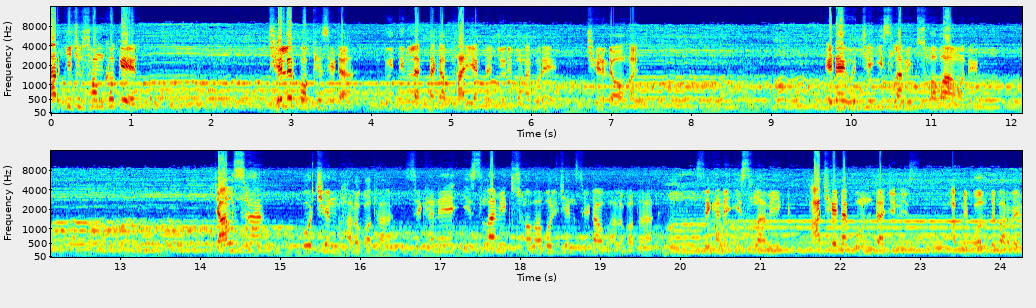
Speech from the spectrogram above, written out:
আর কিছু সংখ্যকের ছেলের পক্ষে সেটা দুই তিন লাখ টাকা ভারী একটা জরিমানা করে ছেড়ে দেওয়া হয়। এটাই হচ্ছে ইসলামিক সভা আমাদের। জালসা করছেন ভালো কথা। সেখানে ইসলামিক সভা বলছেন, সেটাও ভালো কথা। সেখানে ইসলামিক আছে এটা কোনটা জিনিস? আপনি বলতে পারবেন?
